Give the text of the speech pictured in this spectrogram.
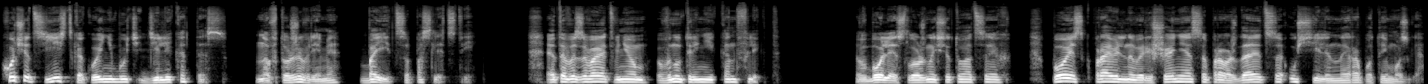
хочет съесть какой-нибудь деликатес, но в то же время боится последствий. Это вызывает в нем внутренний конфликт. В более сложных ситуациях поиск правильного решения сопровождается усиленной работой мозга.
